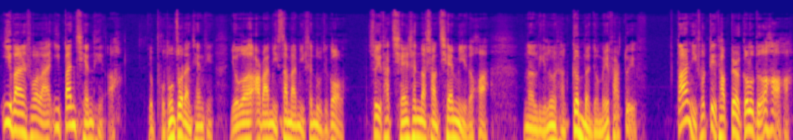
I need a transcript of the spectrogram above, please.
一般说来，一般潜艇啊，就普通作战潜艇，有个二百米、三百米深度就够了。所以它潜深到上千米的话，那理论上根本就没法对付。当然，你说这条贝尔格罗德号哈，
